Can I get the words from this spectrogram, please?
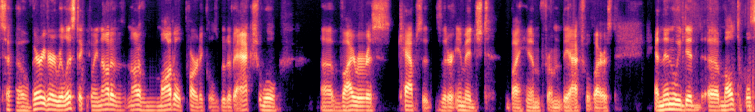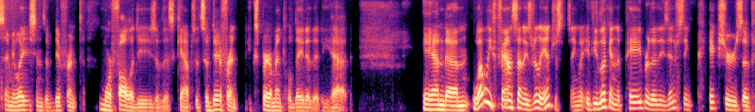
so very very realistic. I mean not of not of model particles but of actual uh, virus capsids that are imaged by him from the actual virus. And then we did uh, multiple simulations of different morphologies of this capsid so different experimental data that he had. And um, what we found something is really interesting if you look in the paper there are these interesting pictures of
